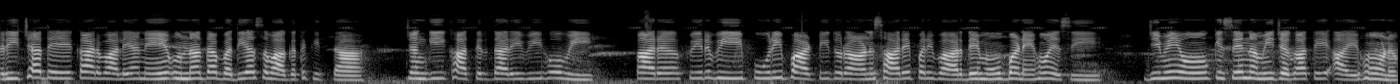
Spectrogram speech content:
ਰੀਚਾ ਦੇ ਘਰ ਵਾਲਿਆਂ ਨੇ ਉਹਨਾਂ ਦਾ ਵਧੀਆ ਸਵਾਗਤ ਕੀਤਾ। ਚੰਗੀ ਖਾਤਰਦਾਰੀ ਵੀ ਹੋਈ ਪਰ ਫਿਰ ਵੀ ਪੂਰੀ ਪਾਰਟੀ ਦੌਰਾਨ ਸਾਰੇ ਪਰਿਵਾਰ ਦੇ ਮੂੰਹ ਬਣੇ ਹੋਏ ਸੀ, ਜਿਵੇਂ ਉਹ ਕਿਸੇ ਨਵੀਂ ਜਗ੍ਹਾ ਤੇ ਆਏ ਹੋਣ।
